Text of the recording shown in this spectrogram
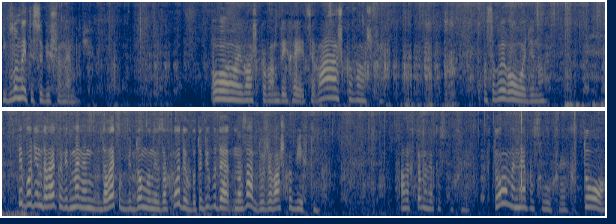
і вломити собі що-небудь. Ой, важко вам дихається, важко, важко. Особливо Одіну. Ти б Одін далеко від мене, далеко від дому не заходив, бо тобі буде назад дуже важко бігти. Але хто мене послухає? Хто мене послухає? Хто?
